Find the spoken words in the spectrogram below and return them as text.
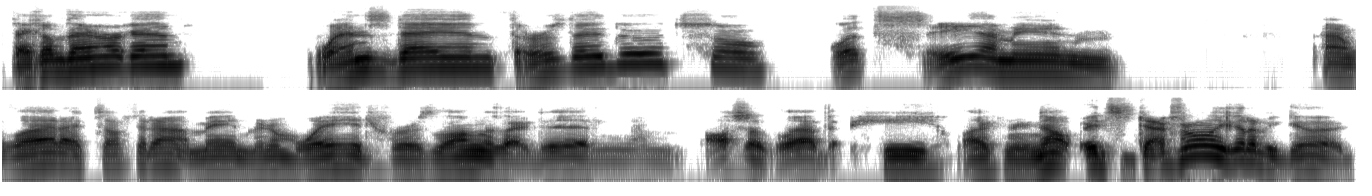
I think I'm there again Wednesday and Thursday, dude. So let's see. I mean, I'm glad I toughed it out made minimum wage for as long as I did. And I'm also glad that he liked me. No, it's definitely to be good.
